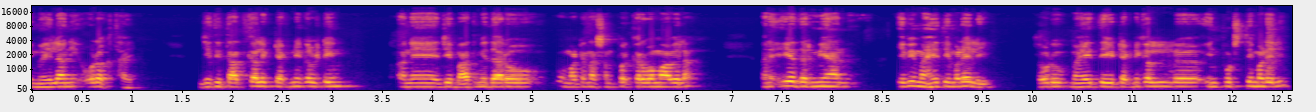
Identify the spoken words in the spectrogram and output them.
એ મહિલાની ઓળખ થાય. જેથી તાત્કાલિક ટેકનિકલ ટીમ અને જે બાતમીદારો માટેના સંપર્ક કરવામાં આવેલા અને એ દરમિયાન એવી માહિતી મળેલી, થોડુંક માહિતી ટેકનિકલ ઇનપુટ્સથી મળેલી,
